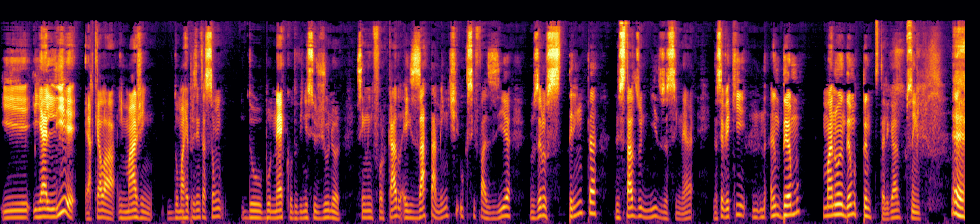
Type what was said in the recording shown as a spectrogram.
E, e ali, é aquela imagem de uma representação do boneco do Vinícius Júnior sendo enforcado, é exatamente o que se fazia nos anos 30 nos Estados Unidos, assim, né? Você vê que andamos, mas não andamos tanto, tá ligado? Sim. É,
